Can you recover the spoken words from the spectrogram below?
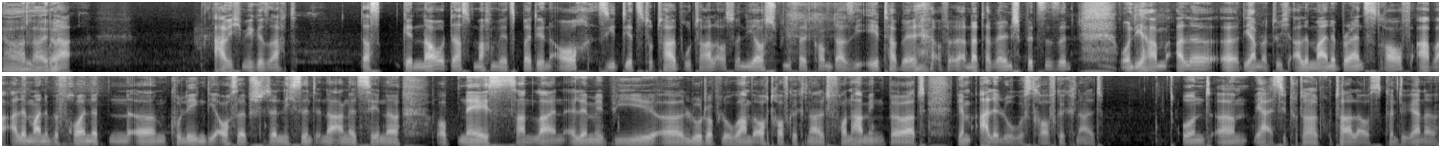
Ja, leider. da habe ich mir gesagt, das genau das machen wir jetzt bei denen auch. Sieht jetzt total brutal aus, wenn die aufs Spielfeld kommen, da sie eh Tabellen, an der Tabellenspitze sind. Und die haben alle, äh, die haben natürlich alle meine Brands drauf, aber alle meine befreundeten ähm, Kollegen, die auch selbstständig sind in der Angelszene, ob Nace, Sunline, LMEB, äh, Lurdrop Logo haben wir auch draufgeknallt, von Hummingbird. Wir haben alle Logos draufgeknallt. Und ähm, ja, es sieht total brutal aus. Könnt ihr gerne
